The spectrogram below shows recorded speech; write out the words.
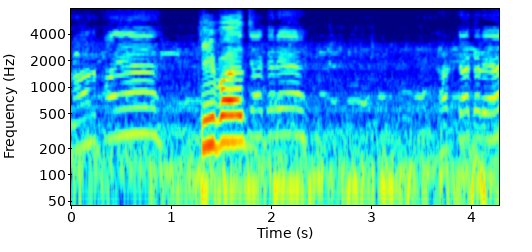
ਨਾਲ ਪਾਇਆ। ਕੀ ਬਾਤ ਖਰਚਾ ਕਰਿਆ। ਖਰਚਾ ਕਰਿਆ।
